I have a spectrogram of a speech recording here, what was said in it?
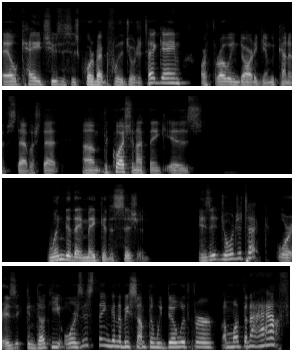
LK chooses his quarterback before the Georgia Tech game or throwing Dart again. We kind of established that. Um, the question I think is when do they make a decision? Is it Georgia Tech or is it Kentucky or is this thing going to be something we deal with for a month and a half?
